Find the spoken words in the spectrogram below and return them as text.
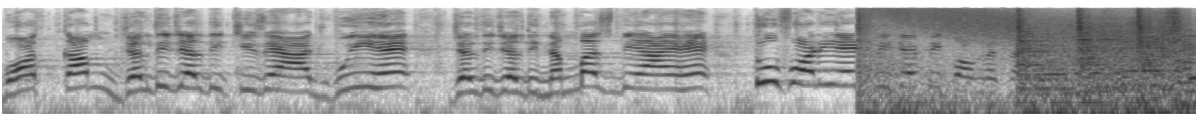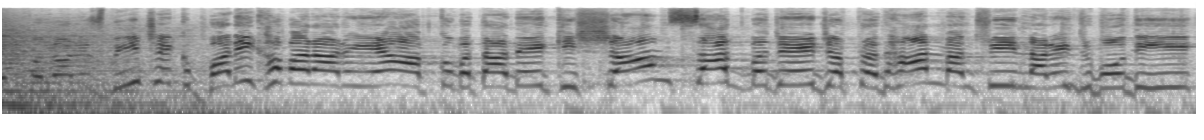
बहुत कम जल्दी जल्दी चीज़ें आज हुई हैं जल्दी जल्दी नंबर्स भी आए हैं। 248 बीजेपी, कांग्रेस बीच एक बड़ी खबर कि शाम सात बजे जब प्रधानमंत्री नरेंद्र मोदी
